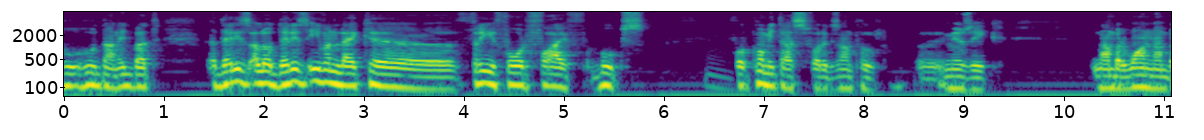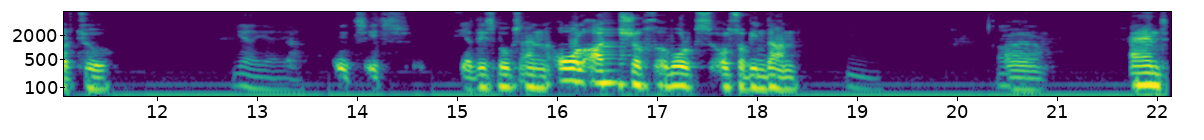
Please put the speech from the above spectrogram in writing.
who who done it but there is a lot there is even like uh, three four five books for Komitas for example uh, music number one number two Yeah, yeah, yeah. it's it's yeah these books and all ashok works also been done Okay. And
